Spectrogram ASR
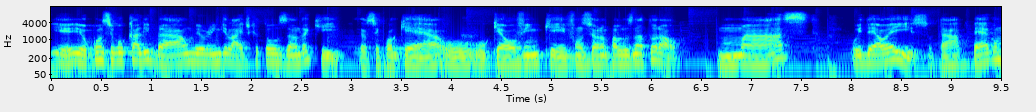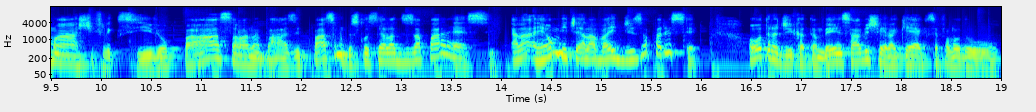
Eu consigo calibrar o meu ring light que eu estou usando aqui. Eu sei qual que é o, o Kelvin que funciona para luz natural. Mas o ideal é isso, tá? Pega uma haste flexível, passa lá na base, passa no pescoço e ela desaparece. Ela realmente ela vai desaparecer. Outra dica também, sabe, Sheila, que é que você falou do,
